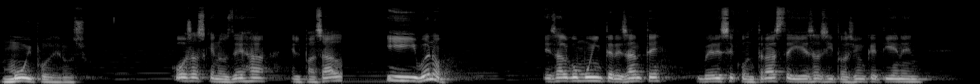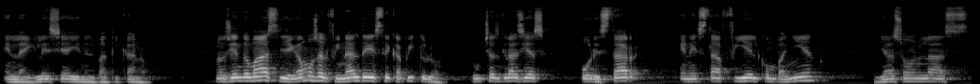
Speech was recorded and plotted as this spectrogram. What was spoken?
muy poderoso. Cosas que nos deja el pasado. Y bueno, es algo muy interesante ver ese contraste y esa situación que tienen en la iglesia y en el Vaticano. No siendo más, llegamos al final de este capítulo. Muchas gracias por estar en esta fiel compañía. Ya son las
